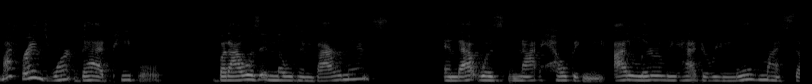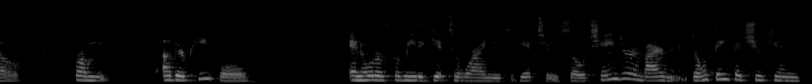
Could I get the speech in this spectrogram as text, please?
my friends weren't bad people, but I was in those environments and that was not helping me. I literally had to remove myself from other people in order for me to get to where I need to get to. So change your environment. Don't think that you can,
